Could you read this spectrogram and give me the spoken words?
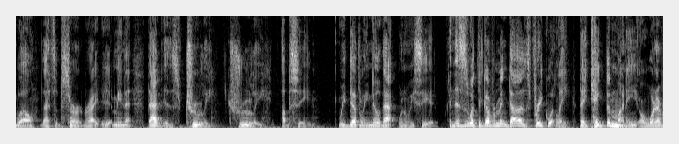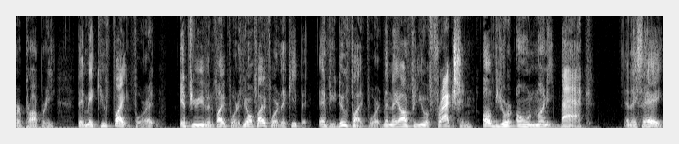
Well, that's absurd, right? I mean, that, that is truly, truly obscene. We definitely know that when we see it. And this is what the government does frequently. They take the money or whatever property, they make you fight for it. If you even fight for it, if you don't fight for it, they keep it. And if you do fight for it, then they offer you a fraction of your own money back. And they say, hey,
